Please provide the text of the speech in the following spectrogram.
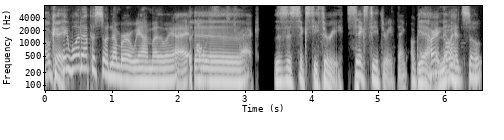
Okay, hey, what episode number are we on? By the way, I always lose Uh, track. this is 63. Sixty-three. Thank. Okay. Yeah, All right. Go ahead. So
